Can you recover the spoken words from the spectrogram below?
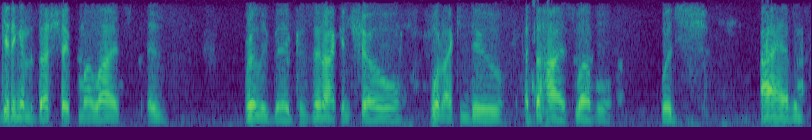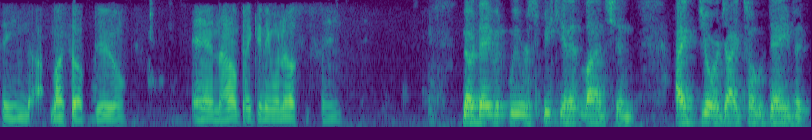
getting in the best shape of my life is really big because then I can show what I can do at the highest level, which I haven't seen myself do, and I don't think anyone else has seen. No, David, we were speaking at lunch, and I, George, I told David,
